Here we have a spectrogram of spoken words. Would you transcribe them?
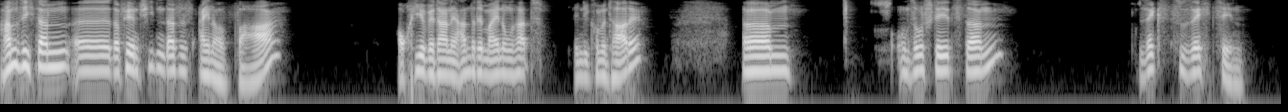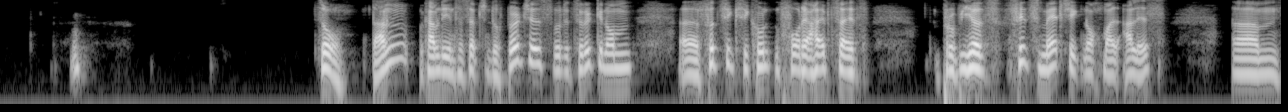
Haben sich dann äh, dafür entschieden, dass es einer war. Auch hier, wer da eine andere Meinung hat, in die Kommentare. Ähm, und so steht es dann 6 zu 16. So, dann kam die Interception durch Burgess, wurde zurückgenommen. Äh, 40 Sekunden vor der Halbzeit probiert Fitzmagic nochmal alles. Ähm,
